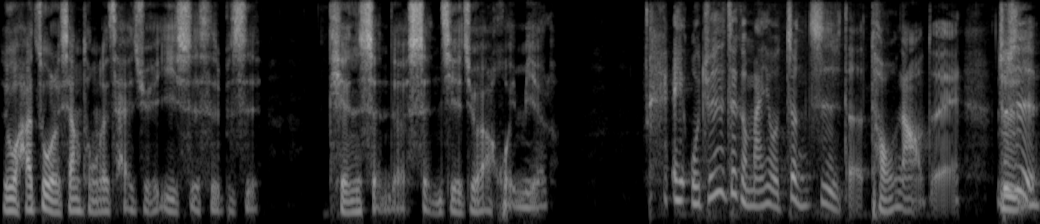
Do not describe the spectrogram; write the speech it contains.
如果他做了相同的裁决，意思是不是天神的神界就要毁灭了？哎、欸，我觉得这个蛮有政治的头脑的，哎，就是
